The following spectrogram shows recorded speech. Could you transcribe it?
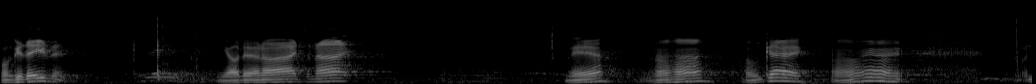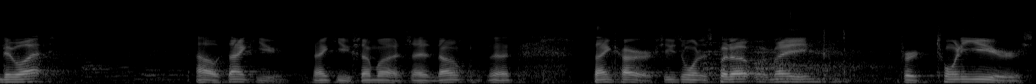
Well, good evening. Y'all doing all right tonight? Yeah? Uh huh. Okay. All right. Do what? Oh, thank you. Thank you so much. Uh, don't uh, thank her. She's the one that's put up with me for 20 years.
